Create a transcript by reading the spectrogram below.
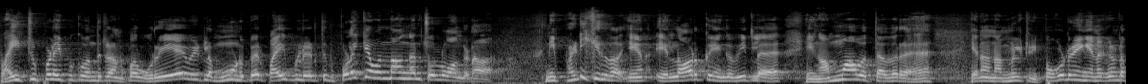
வயிற்று பிழைப்புக்கு வந்துட்டாங்க. பார் ஒரே வீட்டில் மூணு பேர் பைப்பில் எடுத்துகிட்டு பிழைக்க வந்தாங்கன்னு சொல்லுவாங்கடா. நீ படிக்கிறதா? என் எல்லாருக்கும் எங்கள் வீட்டில் எங்கள் அம்மாவை தவிர ஏன்னா நான் மிலிட்ரி இப்போ கூட நீங்கள் எனக்கு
